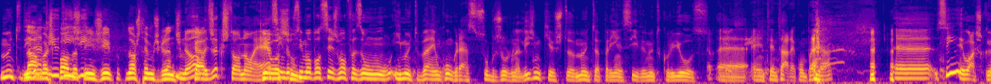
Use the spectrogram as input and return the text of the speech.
muito direto. Não, mas e pode atingi- atingir, porque nós temos grandes não, mas a questão não é que essa. Ainda por cima vocês vão fazer um, e muito bem, um congresso sobre jornalismo, que eu estou muito apreensivo e muito curioso eh, em tentar acompanhar. Eh, sim, eu acho que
